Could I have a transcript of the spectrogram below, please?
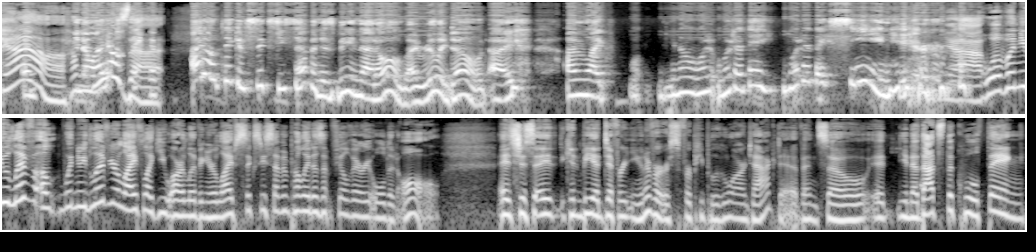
Yeah, and, how you know, cool is that? Of, I don't think of 67 as being that old. I really don't. I I'm like, you know, what what are they what are they seeing here? Yeah. Well, when you live uh, when you live your life like you are living your life, 67 probably doesn't feel very old at all. It's just it can be a different universe for people who aren't active, and so it you know that's the cool thing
